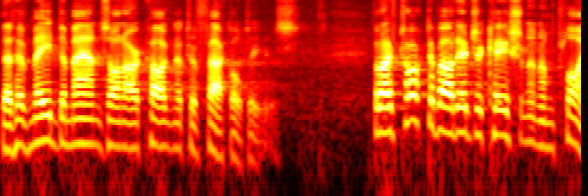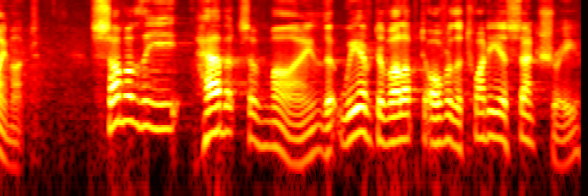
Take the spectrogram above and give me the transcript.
that have made demands on our cognitive faculties. But I've talked about education and employment. Some of the habits of mind that we have developed over the 20th century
